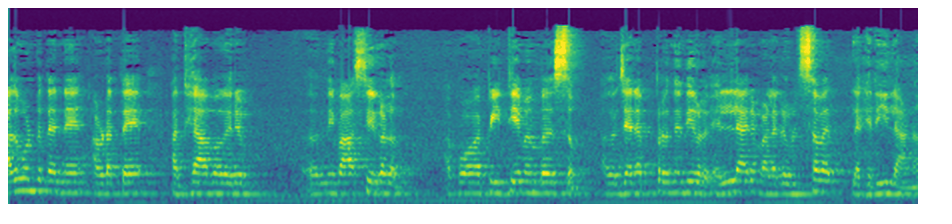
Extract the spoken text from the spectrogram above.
അതുകൊണ്ട് തന്നെ അവിടുത്തെ അധ്യാപകരും നിവാസികളും അപ്പോൾ പി ടി എ മെമ്പേഴ്സും അത് ജനപ്രതിനിധികളും എല്ലാവരും വളരെ ഉത്സവ ലഹരിയിലാണ്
